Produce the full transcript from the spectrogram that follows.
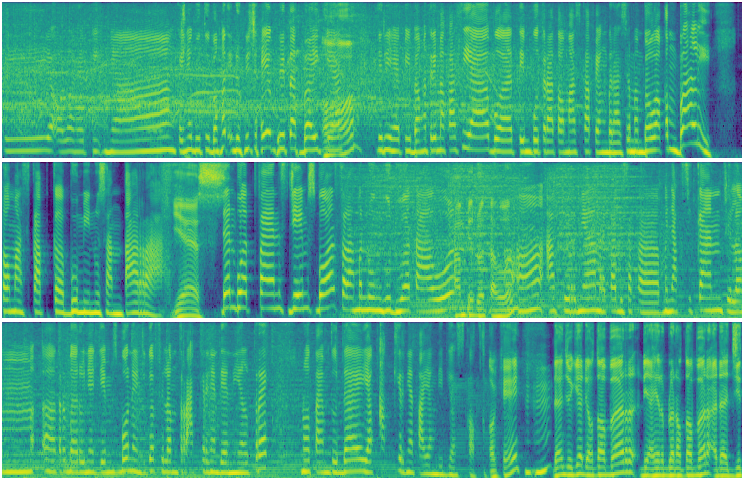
sih. Ya Allah happy-nya. Kayaknya butuh banget Indonesia ya berita baik ya. Oh, Jadi happy banget. Terima kasih ya buat tim Putra Thomas Cup yang berhasil membawa kembali Thomas Cup ke bumi Nusantara. yes. Dan buat fans James Bond setelah menunggu 2 tahun. Hampir 2 tahun. uh-uh, akhirnya mereka bisa ke- menyaksikan film uh, terbarunya James Bond yang juga film terakhirnya Daniel Craig, No Time to Die yang akhirnya tayang di bioskop. Oke. Mm-mm. Dan juga di Oktober, di akhir bulan Oktober ada G20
